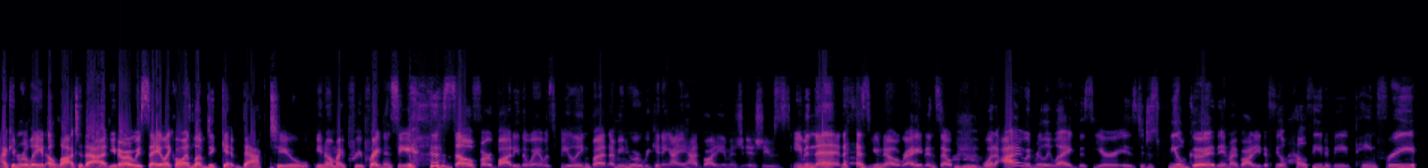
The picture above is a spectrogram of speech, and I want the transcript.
I can relate a lot to that. You know, I always say, like, oh, I'd love to get back to, you know, my pre pregnancy self or body the way I was feeling. But I mean, who are we kidding? I had body image issues even then, as you know, right? And so, mm-hmm. what I would really like this year is to just feel good in my body, to feel healthy, to be pain free,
